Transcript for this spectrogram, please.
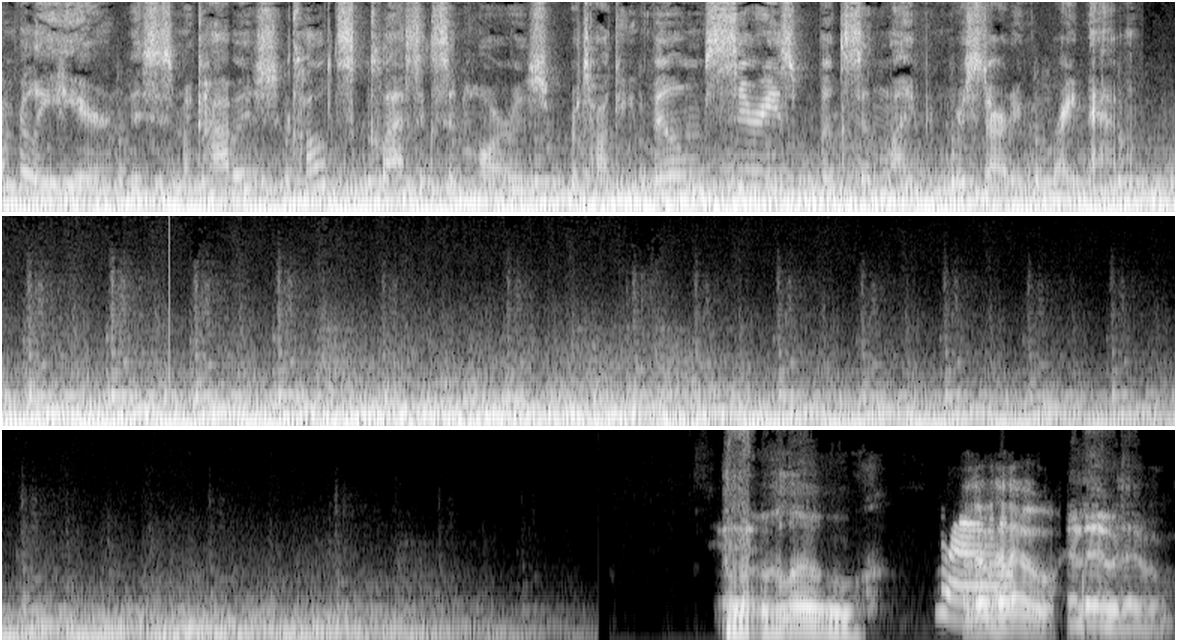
Kimberly here. This is Macabreish, Cults, Classics, and Horrors. We're talking films, series, books, and life, and we're starting right now. Hello, hello. Hello, hello. Hello, hello.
